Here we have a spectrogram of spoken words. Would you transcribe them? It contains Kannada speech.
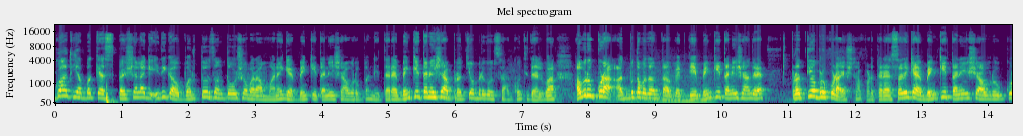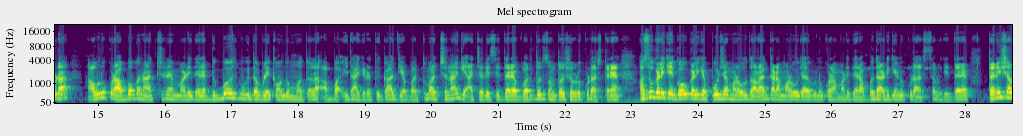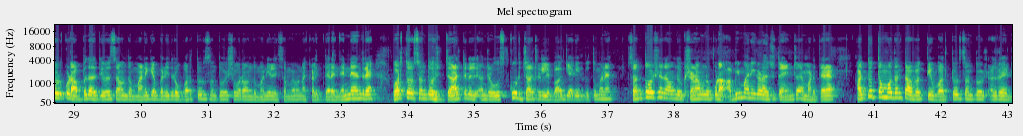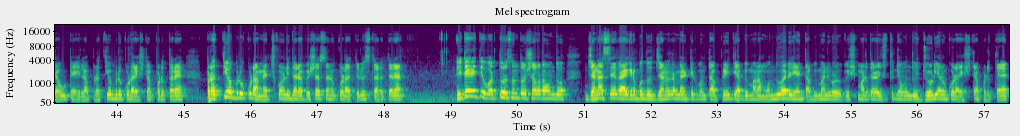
ಯುಗಾದಿ ಹಬ್ಬಕ್ಕೆ ಸ್ಪೆಷಲ್ ಆಗಿ ಇದೀಗ ವರ್ತೂರ್ ಸಂತೋಷ್ ಅವರ ಮನೆಗೆ ಬೆಂಕಿ ತನೀಶಾ ಅವರು ಬಂದಿದ್ದಾರೆ. ಬೆಂಕಿ ತನೀಶಾ ಪ್ರತಿಯೊಬ್ಬರಿಗೂ ಸಾಕೋತಿದೆ ಅಲ್ವಾ? ಅವರು ಕೂಡ ಅದ್ಭುತವಾದಂಥ ವ್ಯಕ್ತಿ. ಬೆಂಕಿ ತನೀಶಾ ಅಂದರೆ ಪ್ರತಿಯೊಬ್ಬರು ಕೂಡ ಇಷ್ಟಪಡ್ತಾರೆ. ಸದ್ಯಕ್ಕೆ ಬೆಂಕಿ ತನೀಶ್ ಅವರು ಕೂಡ ಅವರು ಕೂಡ ಹಬ್ಬವನ್ನು ಆಚರಣೆ ಮಾಡಿದ್ದಾರೆ. ಬಿಗ್ ಬಾಸ್ ಮುಗಿದ ಬಳಿಕ ಒಂದು ಮೊದಲ ಹಬ್ಬ ಇದಾಗಿರುತ್ತೆ. ಯುಗಾದಿ ಹಬ್ಬ ತುಂಬ ಚೆನ್ನಾಗಿ ಆಚರಿಸಿದ್ದಾರೆ. ವರ್ತೂರ್ ಸಂತೋಷ್ ಅವರು ಕೂಡ ಅಷ್ಟೇ ಹಸುಗಳಿಗೆ, ಗೋವುಗಳಿಗೆ ಪೂಜೆ ಮಾಡುವುದು, ಅಲಂಕಾರ ಮಾಡುವುದು ಎಲ್ಲವನ್ನೂ ಕೂಡ ಮಾಡಿದ್ದಾರೆ. ಹಬ್ಬದ ಅಡುಗೆಯನ್ನು ಕೂಡ ಸವಿದಿದ್ದಾರೆ ತನೀಶ್ ಅವರು ಕೂಡ ಹಬ್ಬದ ದಿವಸ ಒಂದು ಮನೆಗೆ ಬಂದಿದ್ದರು ವರ್ತೂರ್ ಸಂತೋಷ್ ಅವರ ಒಂದು ಮನೆಯಲ್ಲಿ ಸಮಯವನ್ನು ಕಳೆದಿದ್ದಾರೆ. ನಿನ್ನೆ ಅಂದ್ರೆ ವರ್ತೂರ್ ಸಂತೋಷ್ ಜಾತ್ರೆಯಲ್ಲಿ, ಅಂದ್ರೆ ಉಸ್ಕೂರ್ ಜಾತ್ರೆಯಲ್ಲಿ ಭಾಗಿಯಾಗಿದ್ರು ತುಂಬಾನೇ ಸಂತೋಷದ ಒಂದು ಕ್ಷಣವನ್ನು ಕೂಡ ಅಭಿಮಾನಿಗಳ ಜೊತೆ ಎಂಜಾಯ್ ಮಾಡ್ತಾರೆ. ಅತ್ಯುತ್ತಮವಾದಂಥ ವ್ಯಕ್ತಿ ವರ್ತೂರ್ ಸಂತೋಷ್, ಅದರಲ್ಲಿ ಡೌಟೇ ಇಲ್ಲ. ಪ್ರತಿಯೊಬ್ಬರು ಕೂಡ ಇಷ್ಟಪಡ್ತಾರೆ. ಪ್ರತಿಯೊಬ್ಬರು ಕೂಡ ಮೆಚ್ಕೊಂಡಿದ್ದಾರೆ. ವಿಶ್ವಾಸನೂ ಕೂಡ ತಿಳಿಸ್ತಾ ಇರ್ತಾರೆ. ಇದೇ ರೀತಿ ವರ್ತೂರು ಸಂತೋಷ್ ಅವರ ಒಂದು ಜನಸೇವೆ ಆಗಿರ್ಬೋದು, ಜನರ ಮೇಲಿಟ್ಟಿರುವಂತಹ ಪ್ರೀತಿ, ಅಭಿಮಾನ ಮುಂದುವರಿದೆ ಅಂತ ಅಭಿಮಾನಿಗಳು ವಿಶ್ ಮಾಡ್ತಾರೆ. ಜೊತೆಗೆ ಒಂದು ಜೋಡಿಯನ್ನು ಕೂಡ ಇಷ್ಟಪಡ್ತಾರೆ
